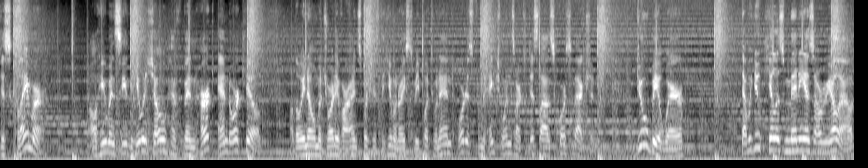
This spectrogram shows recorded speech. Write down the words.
Disclaimer. All humans seen the human show have been hurt and or killed. Although we know a majority of our audience wishes the human race to be put to an end, orders from the Ancient Ones are to disallow this course of action. Do be aware that we do kill as many as are allowed,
